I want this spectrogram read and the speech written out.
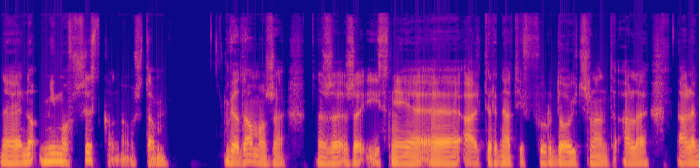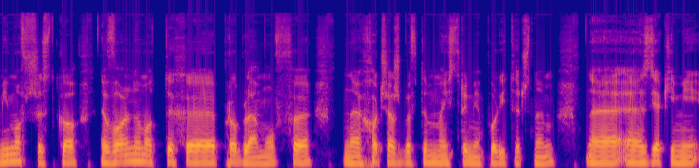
no mimo wszystko, no już tam Wiadomo, że, że, że istnieje Alternative für Deutschland, ale, ale mimo wszystko wolnym od tych problemów, chociażby w tym mainstreamie politycznym, z jakimi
